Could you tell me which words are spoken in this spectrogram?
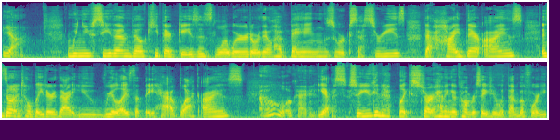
Yeah. When you see them, they'll keep their gazes lowered or they'll have bangs or accessories that hide their eyes. It's not until later that you realize that they have black eyes. Oh, okay. Yes. So you can like start having a conversation with them before you,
